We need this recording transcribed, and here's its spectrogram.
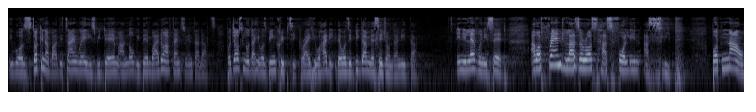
He was talking about the time where he's with them and not with them, but I don't have time to enter that. But just know that he was being cryptic, right? He had, there was a bigger message underneath that. In 11, he said, Our friend Lazarus has fallen asleep, but now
